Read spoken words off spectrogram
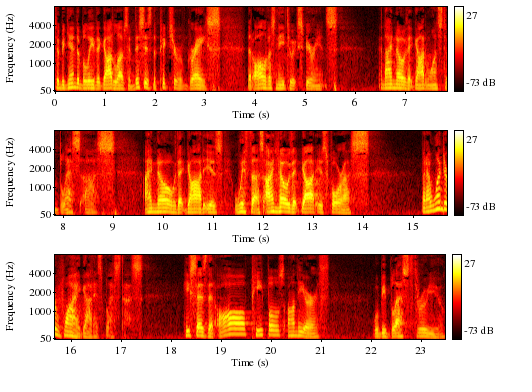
to begin to believe that God loves him. This is the picture of grace that all of us need to experience. And I know that God wants to bless us. I know that God is with us. I know that God is for us. But I wonder why God has blessed us. He says that all peoples on the earth will be blessed through you.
